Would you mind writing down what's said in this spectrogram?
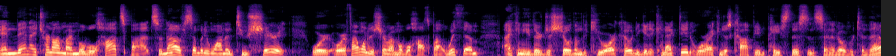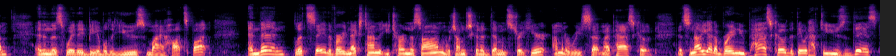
and then I turn on my mobile hotspot. So now if somebody wanted to share it, or, or if I wanted to share my mobile hotspot with them, I can either just show them the QR code to get it connected, or I can just copy and paste this and send it over to them. And then this way they'd be able to use my hotspot. And then let's say the very next time that you turn this on, which I'm just going to demonstrate here, I'm going to reset my passcode. And so now you got a brand new passcode that they would have to use this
